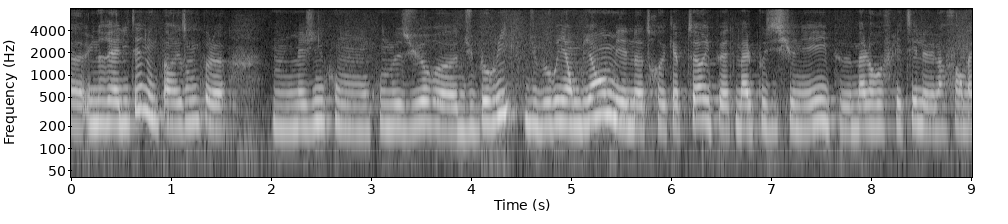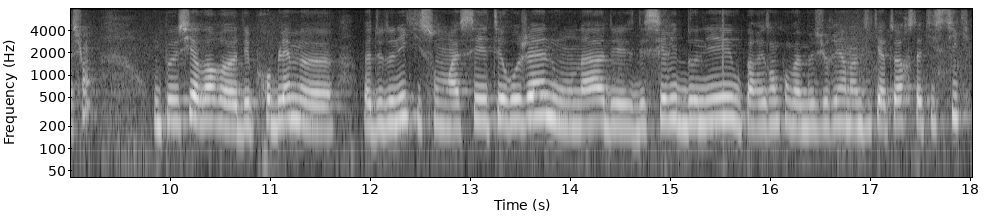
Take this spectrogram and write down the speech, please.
euh, une réalité, donc par exemple on imagine qu'on mesure euh, du bruit, du bruit ambiant, mais notre capteur peut être mal positionné, il peut mal refléter l'information. On peut aussi avoir euh, des problèmes euh, bah, de données qui sont assez hétérogènes, où on a des, séries de données, où par exemple on va mesurer un indicateur statistique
